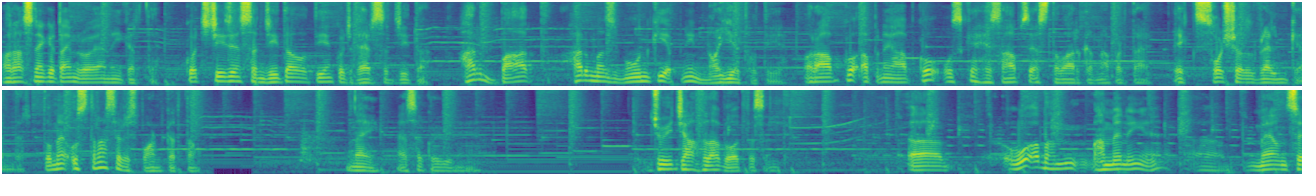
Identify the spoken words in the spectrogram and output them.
और हंसने के टाइम रोया नहीं करते। कुछ चीज़ें संजीदा होती हैं कुछ गैर संजीदा। हर बात हर मजमून की अपनी नौीयत होती है और आपको अपने आप को उसके हिसाब से इस्तवार करना पड़ता है एक सोशल रेलम के अंदर। तो मैं उस तरह से रिस्पॉन्ड करता हूँ। नहीं ऐसा कोई भी नहीं है। जूही चावला बहुत पसंद आ, वो अब हम हमें नहीं है। आ, मैं उनसे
